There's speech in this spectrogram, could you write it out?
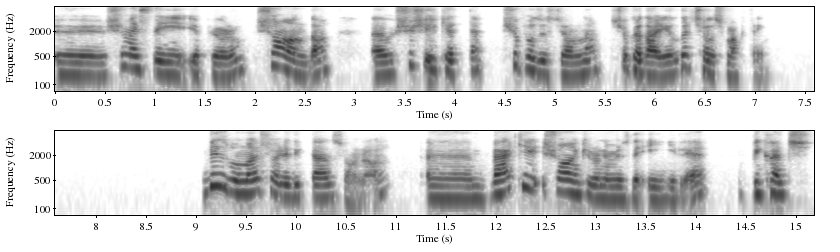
e, şu mesleği yapıyorum. Şu anda e, şu şirkette, şu pozisyonda şu kadar yıldır çalışmaktayım. Biz bunları söyledikten sonra e, belki şu anki rolümüzle ilgili birkaç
